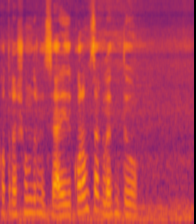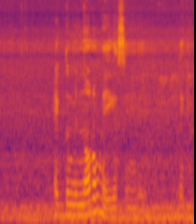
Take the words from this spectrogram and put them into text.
কতটা সুন্দর হয়েছে। আর এই যে করম চাকলা কিন্তু একদম নরম হয়ে গেছে। দেখেন।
